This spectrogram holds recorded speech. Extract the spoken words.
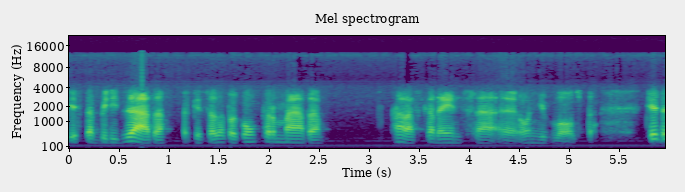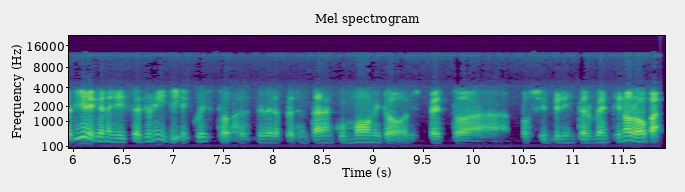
si è stabilizzata perché è stata poi confermata alla scadenza eh, ogni volta. C'è da dire che negli Stati Uniti, e questo eh, deve rappresentare anche un monito rispetto a possibili interventi in Europa,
